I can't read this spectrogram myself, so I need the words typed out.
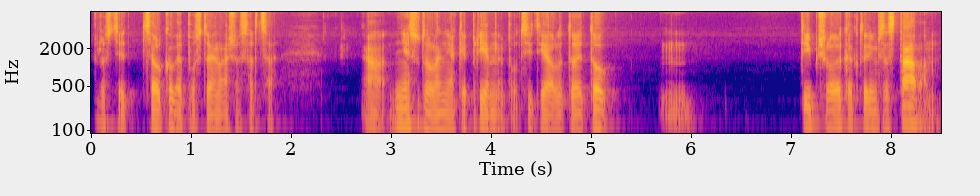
proste celkové postoje nášho srdca. A nie sú to len nejaké príjemné pocity, ale to je to mm, typ človeka, ktorým sa stávam.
